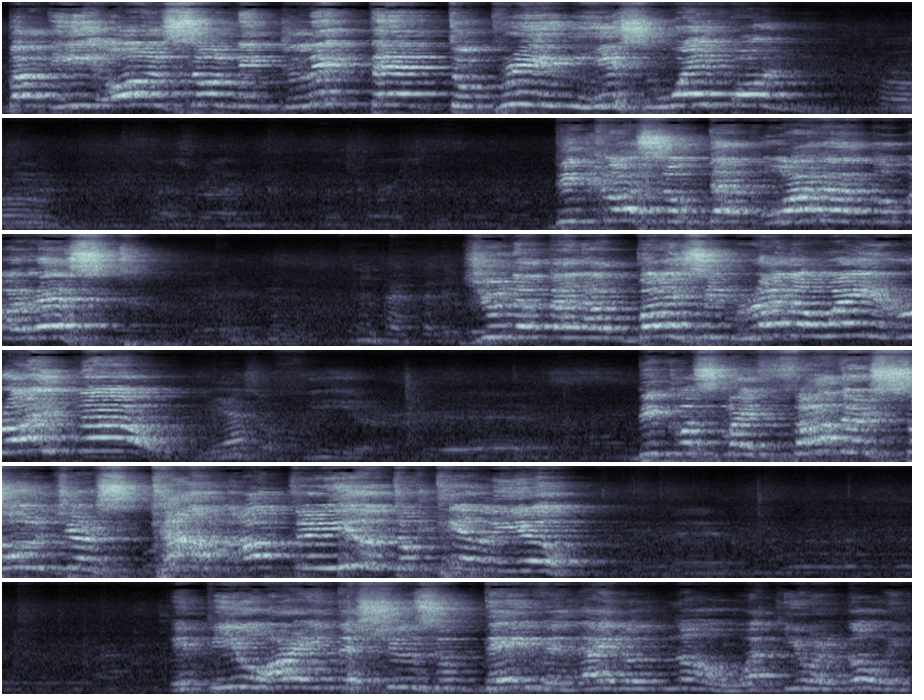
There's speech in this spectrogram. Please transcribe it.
but he also neglected to bring his weapon. Oh. Because of that warrant of arrest, Jonathan advised him, run away right now. Because my father's soldiers come after you to kill you. If you are in the shoes of David, I don't know what you are going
